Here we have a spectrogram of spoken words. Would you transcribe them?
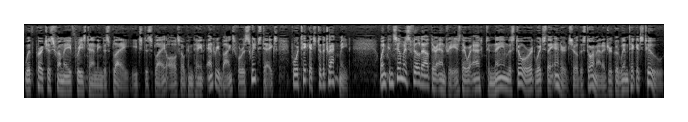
with purchase from a freestanding display. Each display also contained entry blanks for a sweepstakes for tickets to the track meet. When consumers filled out their entries, they were asked to name the store at which they entered so the store manager could win tickets too.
